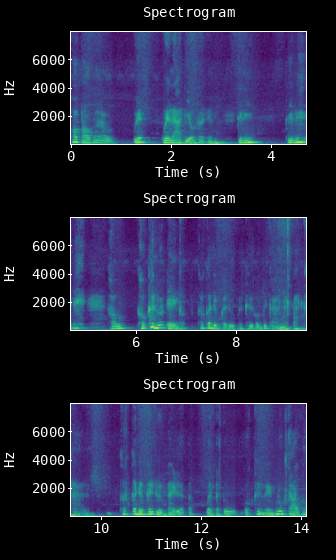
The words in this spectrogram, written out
พอเป่าเราเวเวลาเดียวเท่านั้นเองทีนี้ ทีนี้เขาเขาขึ้นรถเองเขาเขาก็ดึบกระดึบไปคือคนพิการนะตัดขาแล้วเขากระดึบกระดึบไปแล้วก็เปิดประตูรถขึ้นเองลูกสาวเขา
